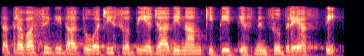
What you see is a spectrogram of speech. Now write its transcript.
तत्र वस् इति धातु वचिस्वपि यजादीनां किति इत्यस्मिन् सूत्रे अस्ति।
